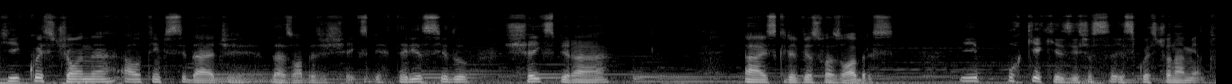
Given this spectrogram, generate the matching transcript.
que questiona a autenticidade das obras de Shakespeare. Teria sido Shakespeare a, a escrever suas obras? E por que, que existe esse questionamento?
